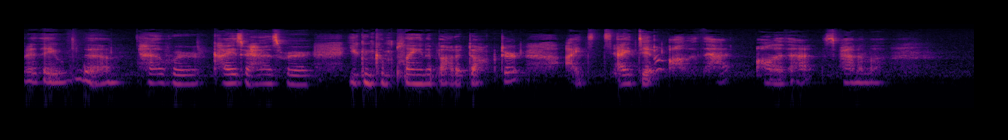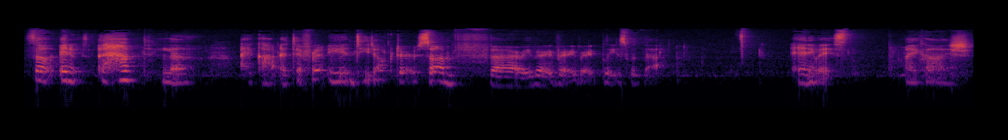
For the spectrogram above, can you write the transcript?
what are they um, have where Kaiser has where you can complain about a doctor. I, I did all of that, all of that, subhanAllah. So anyways, alhamdulillah, I got a different ENT doctor. So I'm very, very, very, very pleased with that. Anyways, my gosh.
